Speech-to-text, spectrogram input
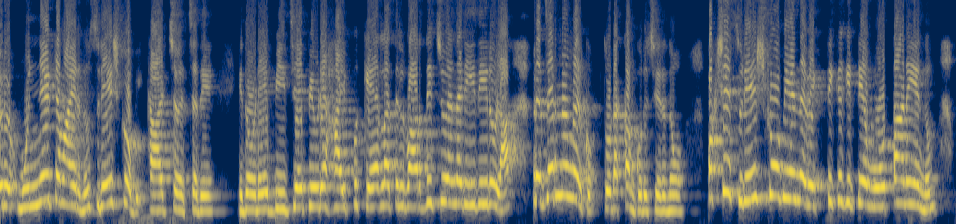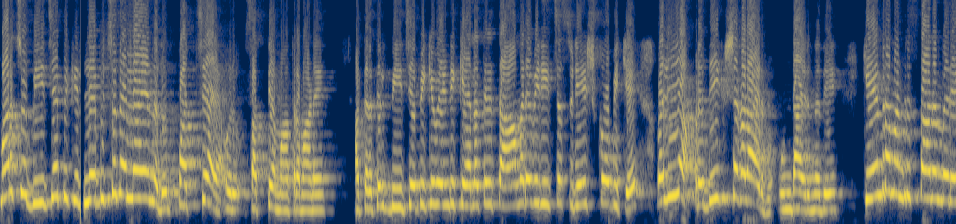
ഒരു മുന്നേറ്റമായിരുന്നു സുരേഷ് ഗോപി കാഴ്ചവെച്ചത്. ഇതോടെ ബി ജെ പിയുടെ ഹൈപ്പ് കേരളത്തിൽ വർദ്ധിച്ചു എന്ന രീതിയിലുള്ള പ്രചരണങ്ങൾക്കും തുടക്കം കുറിച്ചിരുന്നു. പക്ഷേ സുരേഷ് ഗോപി എന്ന വ്യക്തിക്ക് കിട്ടിയ വോട്ടാണ് എന്നും മറിച്ച് ബി ജെ പിക്ക് ലഭിച്ചതല്ല എന്നതും പച്ചയായ ഒരു സത്യം മാത്രമാണ്. അത്തരത്തിൽ ബി ജെ പിക്ക് വേണ്ടി കേരളത്തിൽ താമര വിരിയിച്ച സുരേഷ് ഗോപിക്ക് വലിയ പ്രതീക്ഷകളായിരുന്നു ഉണ്ടായിരുന്നത്. കേന്ദ്രമന്ത്രിസ്ഥാനം വരെ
